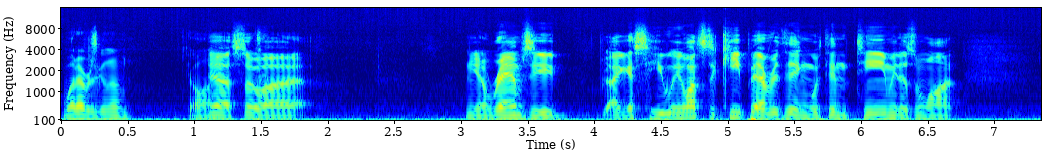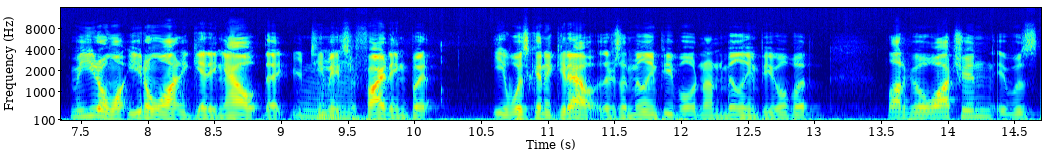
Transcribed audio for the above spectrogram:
whatever's gonna go on. Yeah, so uh, you know Ramsey, I guess he, he wants to keep everything within the team. He doesn't want. I mean, you don't want you don't want it getting out that your teammates Mm. are fighting, but it was going to get out. There's a million people, not a million people, but a lot of people watching. It was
